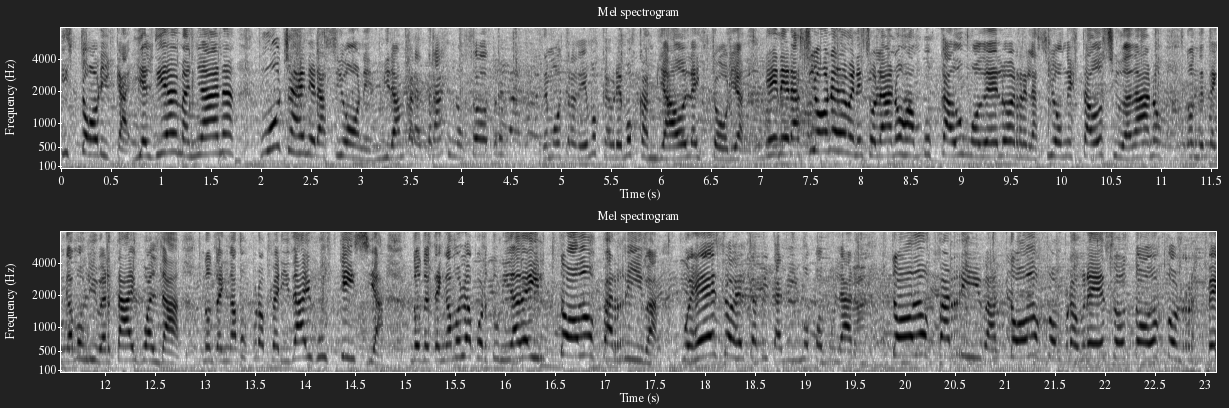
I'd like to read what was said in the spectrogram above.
histórica. Y el día de mañana muchas generaciones miran para atrás y nosotros demostraremos que habremos cambiado la historia. Generaciones de venezolanos han buscado un modelo de relación Estado-ciudadano donde tengamos libertad e igualdad, donde tengamos prosperidad y justicia, donde tengamos la oportunidad de ir todos para arriba. Pues eso es el capitalismo popular. Todos para arriba, todos con progreso, todos con respeto,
